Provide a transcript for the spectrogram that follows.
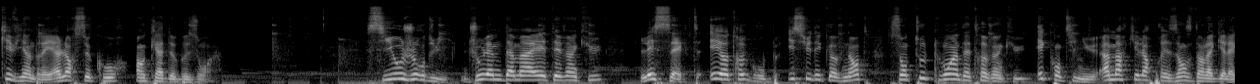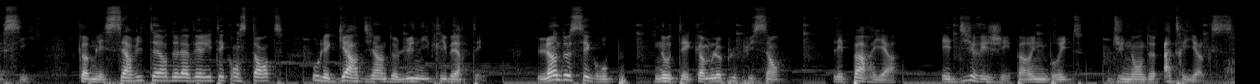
qui viendrait à leur secours en cas de besoin. Si aujourd'hui Julem Dama a été vaincu, les sectes et autres groupes issus des Covenants sont toutes loin d'être vaincus et continuent à marquer leur présence dans la galaxie, comme les serviteurs de la vérité constante ou les gardiens de l'unique liberté. L'un de ces groupes, noté comme le plus puissant, les Parias, est dirigé par une brute du nom de Atriox.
